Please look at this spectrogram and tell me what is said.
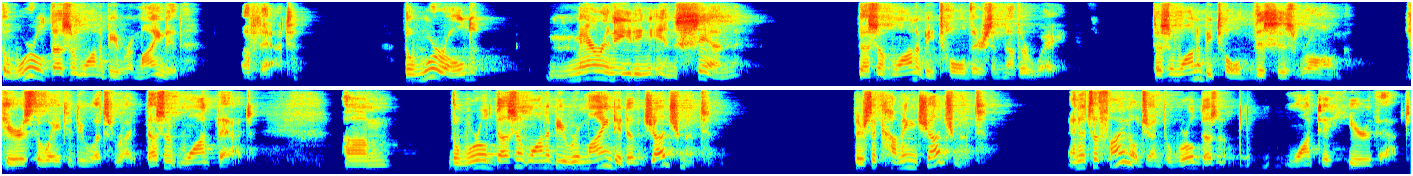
the world doesn't want to be reminded of that. The world, marinating in sin, doesn't want to be told there's another way. Doesn't want to be told this is wrong. Here's the way to do what's right. Doesn't want that. Um, the world doesn't want to be reminded of judgment. There's a coming judgment. And it's a final judgment. The world doesn't want to hear that.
